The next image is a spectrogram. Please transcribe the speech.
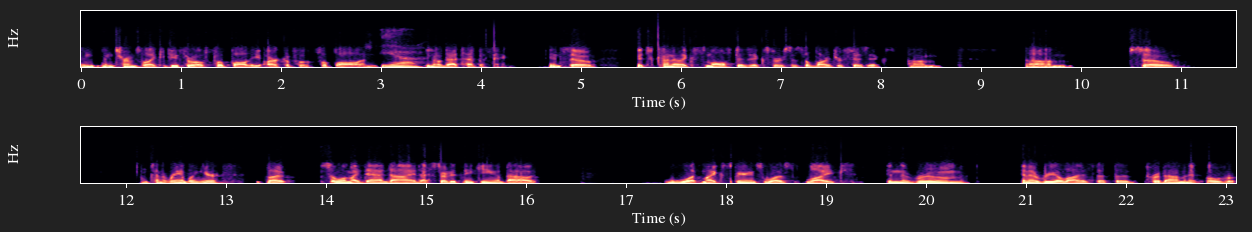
in, in, terms of like if you throw a football the arc of a football and yeah you know that type of thing and so it's kind of like small physics versus the larger physics. Um, um, so I'm kind of rambling here, but so when my dad died, I started thinking about what my experience was like in the room, and I realized that the predominant over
